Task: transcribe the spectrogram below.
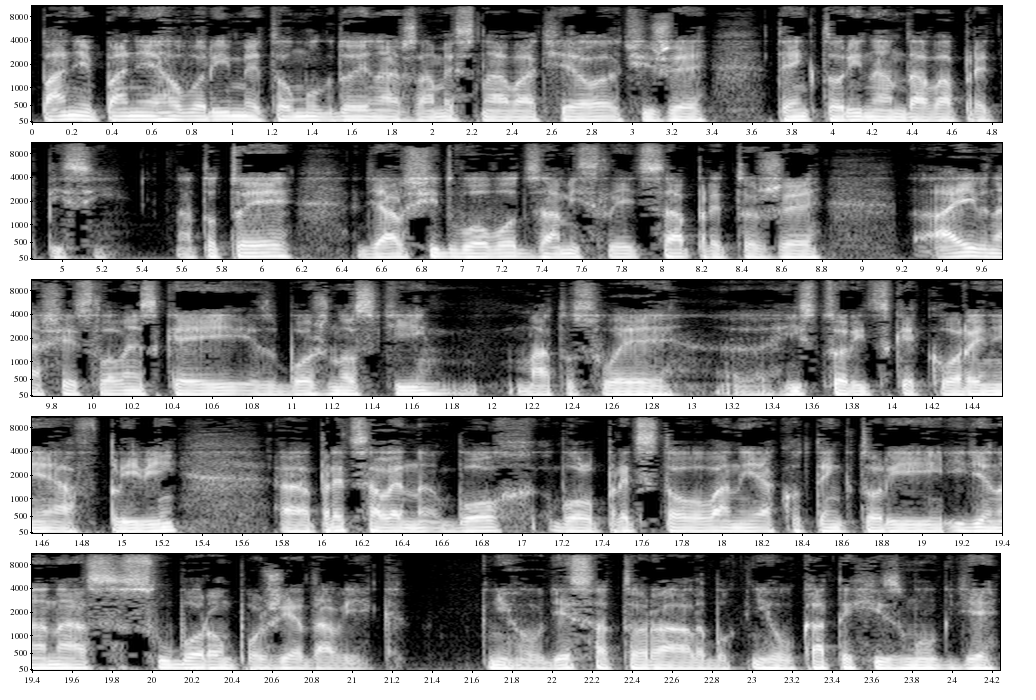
pane, pane, hovoríme tomu, kto je náš zamestnávateľ, čiže ten, ktorý nám dáva predpisy. A toto je ďalší dôvod zamyslieť sa, pretože aj v našej slovenskej zbožnosti má to svoje e, historické korene a vplyvy. Predsa len Boh bol predstavovaný ako ten, ktorý ide na nás súborom požiadaviek knihou desatora alebo knihou katechizmu, kde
